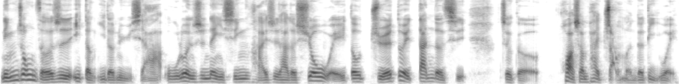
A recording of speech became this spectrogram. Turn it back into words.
宁中则是一等一的女侠，无论是内心还是她的修为，都绝对担得起这个华山派掌门的地位。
